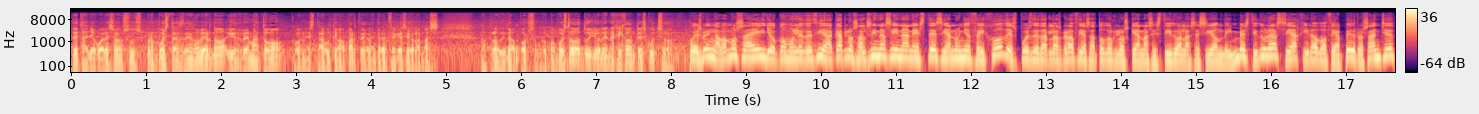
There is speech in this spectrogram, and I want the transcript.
detalló cuáles son sus propuestas de gobierno y remató con esta última parte de la intervención que ha sido la más aplaudida por su grupo. Pues todo tuyo, Elena Gijón, te escucho. Pues venga, vamos a ello. Como le decía a Carlos Alsina, sin anestesia, Núñez Feijó, después de dar las gracias a todos los que han asistido a la sesión de investidura, se ha girado hacia Pedro Sánchez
